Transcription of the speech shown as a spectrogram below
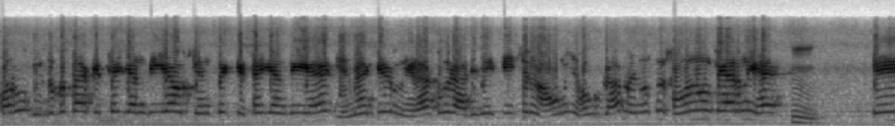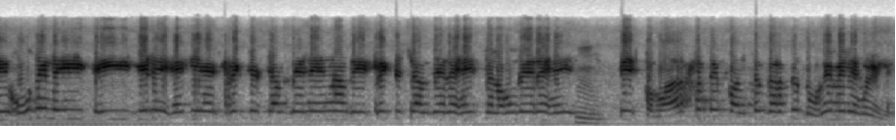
ਪਰ ਉਹ ਵਿਦਵਤਾ ਕਿੱਥੇ ਜਾਂਦੀ ਹੈ ਉਹ ਚਿੰਤਕ ਕਿੱਥੇ ਜਾਂਦੀ ਹੈ ਜਿੰਨਾ ਚਿਰ ਮੇਰਾ ਕੋਈ ਰਾਜਨੀਤੀ 'ਚ ਨਾਮ ਨਹੀਂ ਹੋਊਗਾ ਮੈਨੂੰ ਕੋਈ ਸੁਣਨ ਨੂੰ ਤਿਆਰ ਨਹੀਂ ਹੂੰ। ਤੇ ਉਹਦੇ ਲਈ ਕਈ ਆ ਟ੍ਰਿਕ ਚੱਲਦੇ ਨੇ ਇਹਨਾਂ ਦੇ ਟ੍ਰਿਕ ਚੱਲਦੇ ਰਹੇ ਚਲਾਉਂਦੇ ਰਹੇ। ਤੇ ਸਵਾਰਥ ਤੇ ਪੰਥ ਦਰਦ ਦੋਵੇਂ ਮਿਲੇ ਹੋਏ ਨੇ।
